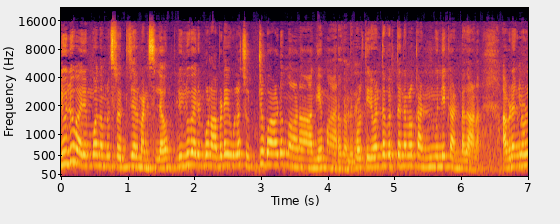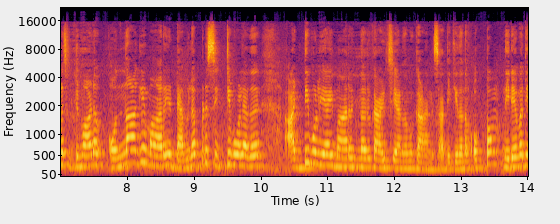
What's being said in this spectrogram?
ലുലു വരുമ്പോൾ നമ്മൾ ശ്രദ്ധിച്ചാൽ മനസ്സിലാവും. ലുലു വരുമ്പോൾ അവിടെയുള്ള ചുറ്റുപാടുമാണ് ആകെ മാറുന്നത്. ഇപ്പോൾ തിരുവനന്തപുരത്ത് നമ്മൾ കൺമുന്നിൽ കണ്ടതാണ്. എന്നുള്ളതാണ് അവിടങ്ങളിലുള്ള ചുറ്റുപാട് ഒന്നാകെ മാറി ഡെവലപ്ഡ് സിറ്റി പോലെ അത് അടിപൊളിയായി മാറുന്ന ഒരു കാഴ്ചയാണ് നമുക്ക് കാണാൻ സാധിക്കുന്നത്. ഒപ്പം നിരവധി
